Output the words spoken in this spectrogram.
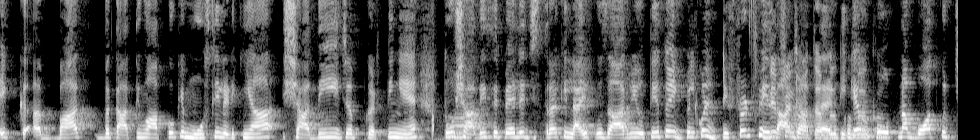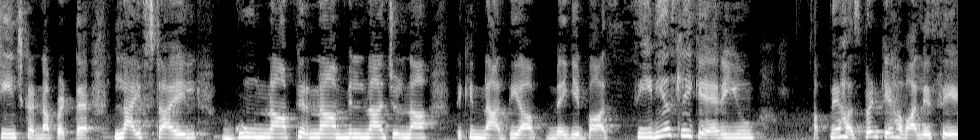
एक बात बताती हूँ आपको कि मोस्टली लड़कियाँ शादी जब करती हैं तो हाँ। शादी से पहले जिस तरह की लाइफ गुजार रही होती है तो एक बिल्कुल डिफरेंट फ़ेज़ आ जाता है ठीक है? उनको अपना बहुत कुछ चेंज करना पड़ता है। लाइफ स्टाइल घूमना फिरना मिलना जुलना। लेकिन नादिया मैं ये बात सीरियसली कह रही हूँ अपने हस्बैंड के हवाले से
